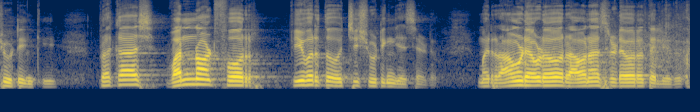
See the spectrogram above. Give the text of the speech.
షూటింగ్కి. ప్రకాష్ వన్ నాట్ ఫోర్ ఫీవర్తో వచ్చి షూటింగ్ చేశాడు. మరి రాముడు ఎవడో రావణాసురుడు ఎవరో తెలియదు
